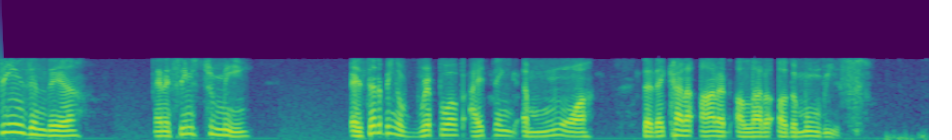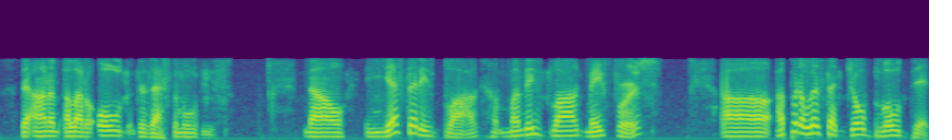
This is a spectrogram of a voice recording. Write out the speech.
scenes in there, and it seems to me instead of being a ripoff, I think more that they kind of honored a lot of other movies. They honored a lot of old disaster movies. Now, in yesterday's blog, Monday's blog, May 1st, uh, I put a list that Joe Blow did.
